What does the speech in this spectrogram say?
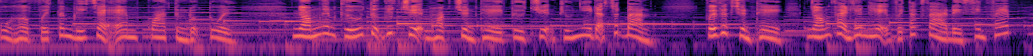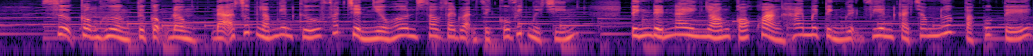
phù hợp với tâm lý trẻ em qua từng độ tuổi. Nhóm nghiên cứu tự viết truyện hoặc chuyển thể từ truyện thiếu nhi đã xuất bản. Với việc chuyển thể, nhóm phải liên hệ với tác giả để xin phép. Sự cộng hưởng từ cộng đồng đã giúp nhóm nghiên cứu phát triển nhiều hơn sau giai đoạn dịch COVID-19. Tính đến nay, nhóm có khoảng 20 tình nguyện viên cả trong nước và quốc tế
